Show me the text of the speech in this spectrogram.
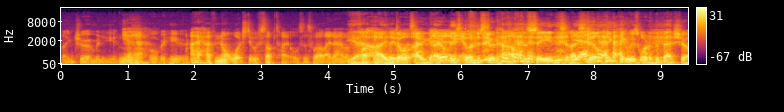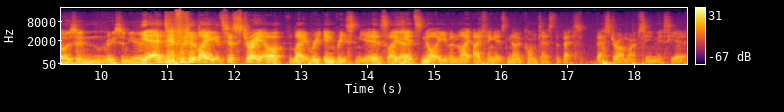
like Germany, and Yeah. over here. I have not watched it with subtitles as well. I don't have a yeah, fucking I clue don't. I, happening I only understood half the scenes, and I still think it was one of the best shows in recent years. Yeah, definitely. Like it's just straight up. Like re- in recent years, like Yeah. it's not even like I think it's no contest the best best drama I've seen this year.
